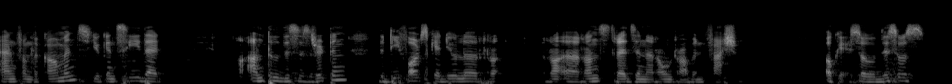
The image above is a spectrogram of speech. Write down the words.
And from the comments, you can see that until this is written, the default scheduler uh, runs threads in a round robin fashion. Okay, so this was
